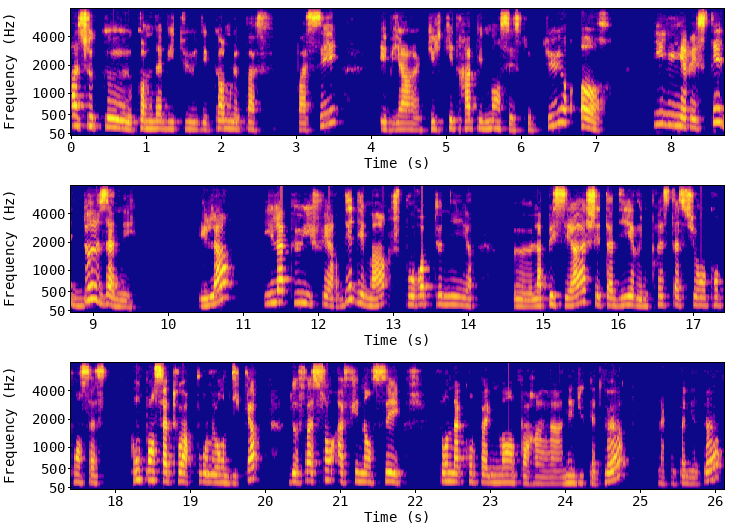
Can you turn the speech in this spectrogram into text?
à ce que, comme d'habitude et comme le passé, eh bien, qu'il quitte rapidement ces structures. Or, il y est resté deux années. Et là, il a pu y faire des démarches pour obtenir euh, la PCH, c'est-à-dire une prestation compensatoire pour le handicap, de façon à financer son accompagnement par un, éducateur, un accompagnateur.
